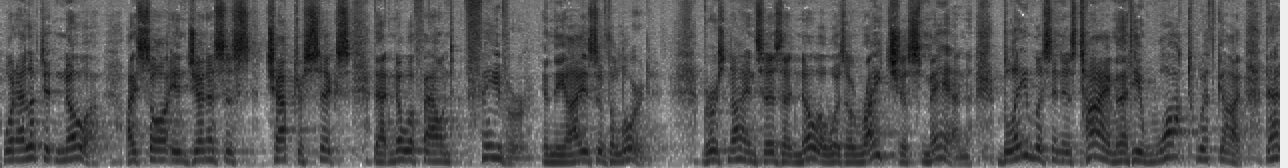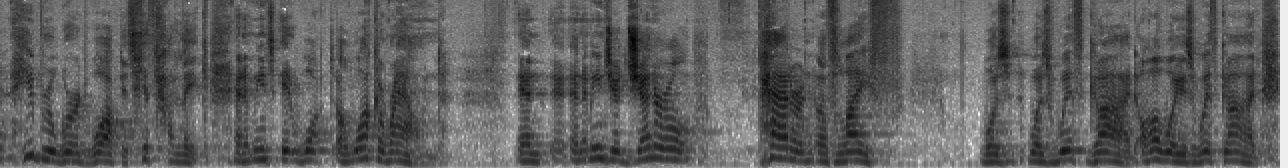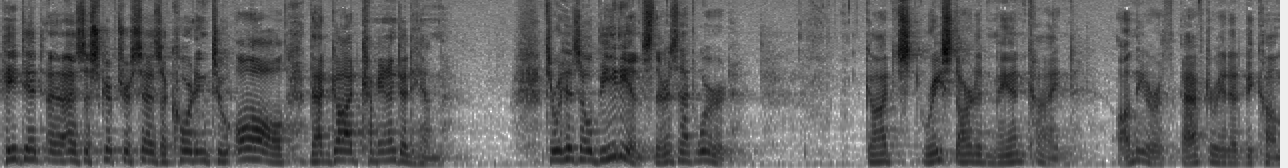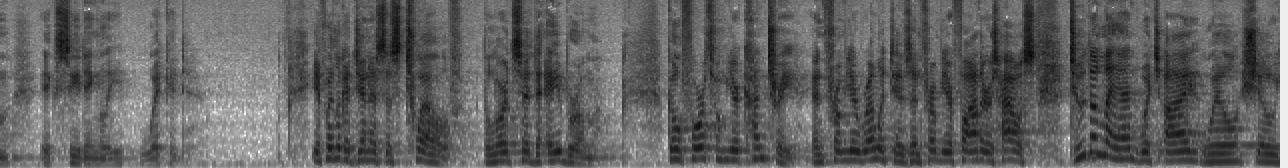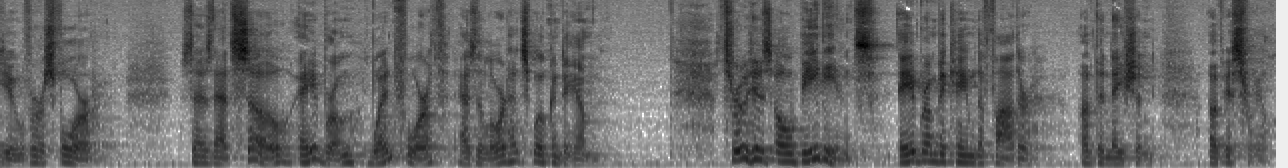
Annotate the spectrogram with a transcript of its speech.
When I looked at Noah, I saw in Genesis chapter 6 that Noah found favor in the eyes of the Lord. Verse 9 says that Noah was a righteous man, blameless in his time, and that he walked with God. That Hebrew word walked is hithalek, and it means it walked a walk around. And, and it means your general pattern of life was, was with God, always with God. He did, uh, as the scripture says, according to all that God commanded him. Through his obedience, there's that word, God restarted mankind on the earth after it had become exceedingly wicked. If we look at Genesis 12, the Lord said to Abram, Go forth from your country and from your relatives and from your father's house to the land which I will show you. Verse 4 says that so Abram went forth as the Lord had spoken to him. Through his obedience, Abram became the father of the nation of Israel.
